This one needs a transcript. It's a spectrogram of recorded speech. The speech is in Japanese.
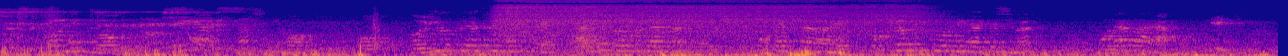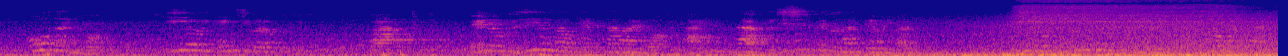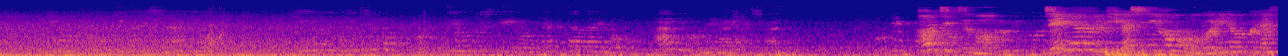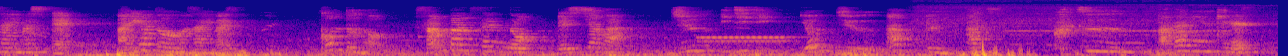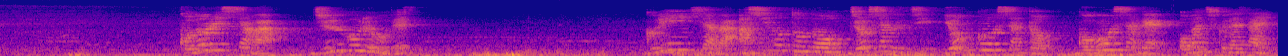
Thank you. JR 東日本をご利用くださいましてありがとうございます。今度の3番線の列車は11時48分発普通熱海行きです。この列車は15両です。グリーン車は足元の乗車口4号車と5号車でお待ちください。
